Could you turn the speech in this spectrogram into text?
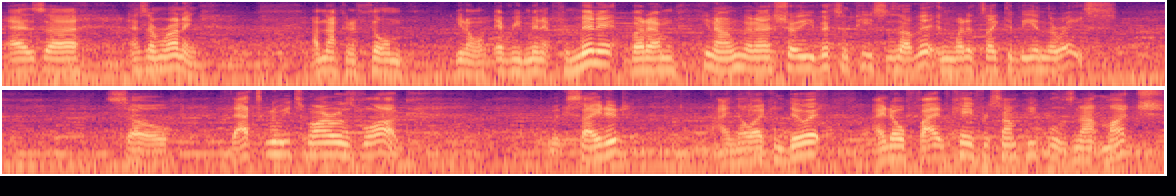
as uh, as I'm running. I'm not going to film, you know, every minute for minute, but I'm, you know, I'm going to show you bits and pieces of it and what it's like to be in the race. So, that's going to be tomorrow's vlog. I'm excited. I know I can do it. I know 5K for some people is not much,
